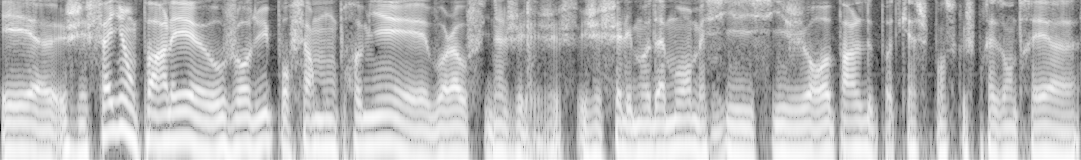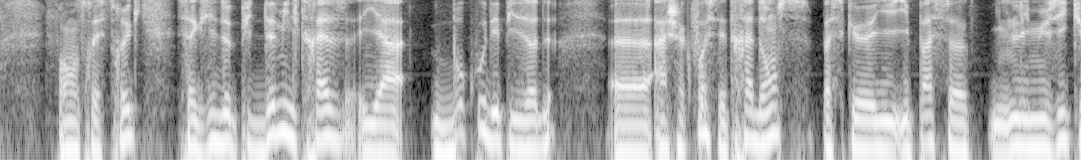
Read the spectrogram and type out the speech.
Et euh, j'ai failli en parler euh, aujourd'hui pour faire mon premier et voilà au final j'ai- fait- les mots d'amour mais si, si je reparle de podcast je pense que je présenterai euh, je présenterai ce truc. Ça existe depuis 2013 il y a beaucoup d'épisodes. Euh, à chaque fois c'est très dense parce que il, il passe les musiques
